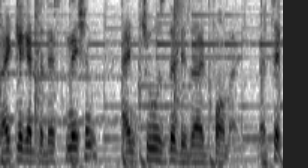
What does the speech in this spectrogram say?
right click at the destination and choose the desired format. That's it.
